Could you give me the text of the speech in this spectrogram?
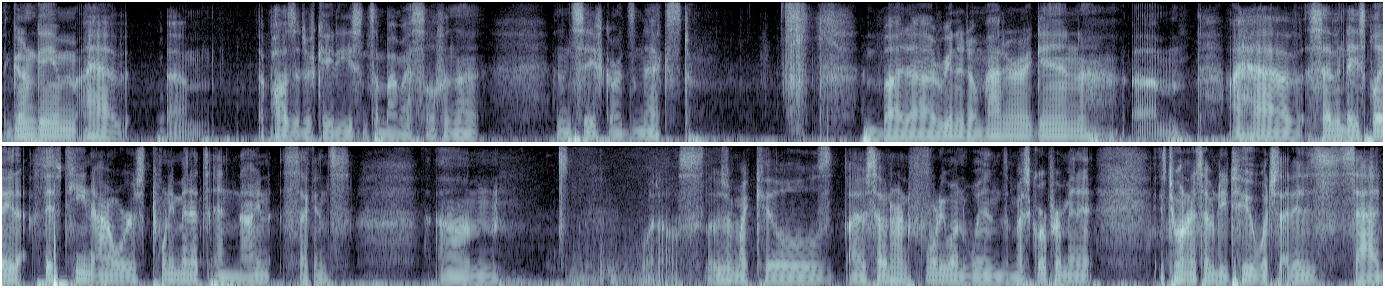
The Gun Game I have um, a positive KD since I'm by myself in that. And then Safeguards next. But uh, Arena don't matter again. Um, I have 7 days played, 15 hours, 20 minutes, and 9 seconds. Um, what else? Those are my kills. I have 741 wins. My score per minute is 272, which that is sad.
